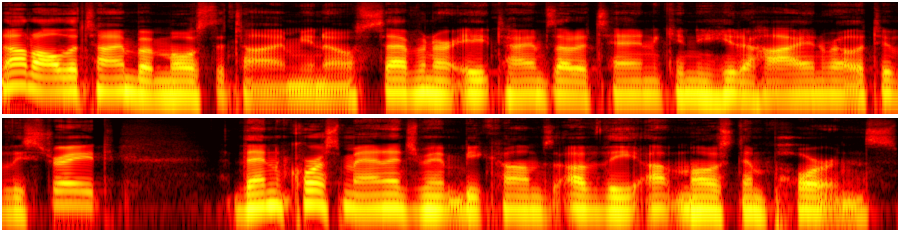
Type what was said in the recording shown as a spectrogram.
Not all the time, but most of the time, you know, seven or eight times out of 10, can you hit a high and relatively straight? Then course management becomes of the utmost importance.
